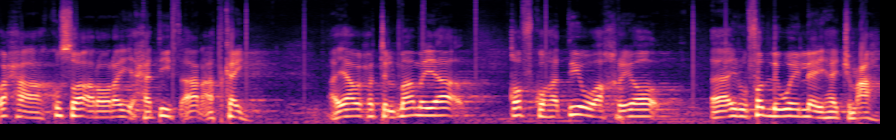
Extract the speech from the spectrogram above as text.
waxaa ku soo arooray xadiid aan adkayn. Ayaa wuxuu tilmaamayaa qofku haddii uu akhriyo inuu fadli weyn leeyahay jumcaha.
